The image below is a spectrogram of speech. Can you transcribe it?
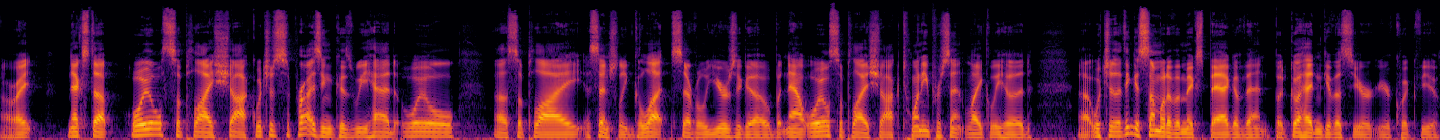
All right. Next up, oil supply shock, which is surprising because we had oil uh, supply essentially glut several years ago, but now oil supply shock, 20% likelihood uh, which I think is somewhat of a mixed bag event. But go ahead and give us your, your quick view.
